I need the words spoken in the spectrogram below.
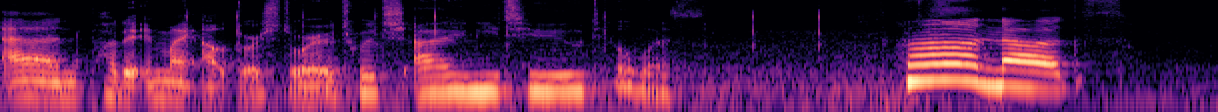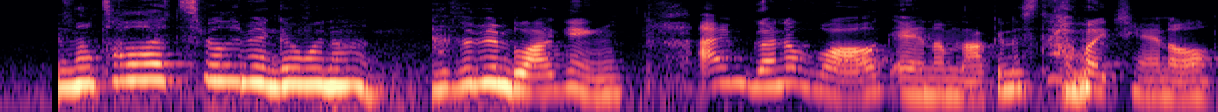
and put it in my outdoor storage, which I need to deal with. Huh, Nugs. And that's all that's really been going on. I haven't been vlogging. I'm gonna vlog and I'm not gonna stop my channel.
